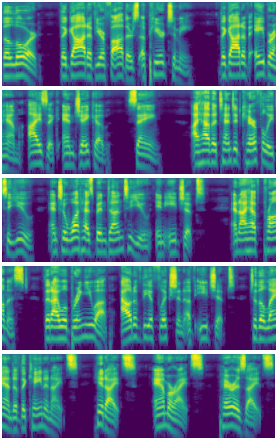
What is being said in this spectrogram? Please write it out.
The Lord, the God of your fathers, appeared to me the God of Abraham, Isaac, and Jacob, saying, I have attended carefully to you and to what has been done to you in Egypt, and I have promised that I will bring you up out of the affliction of Egypt to the land of the Canaanites, Hittites, Amorites, Perizzites,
